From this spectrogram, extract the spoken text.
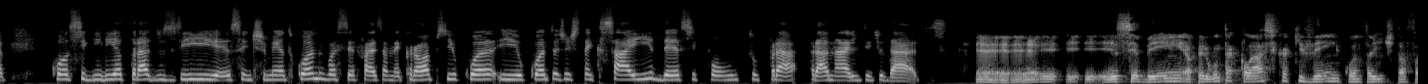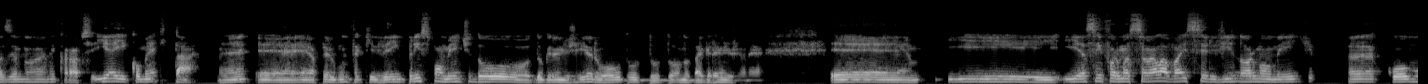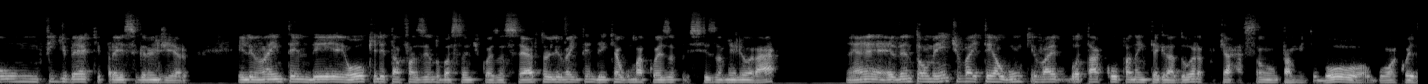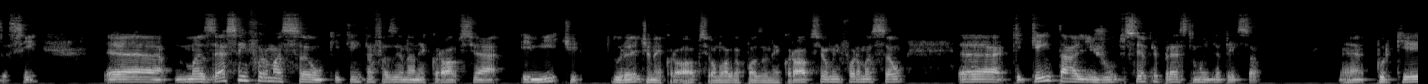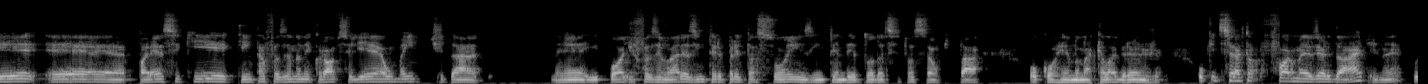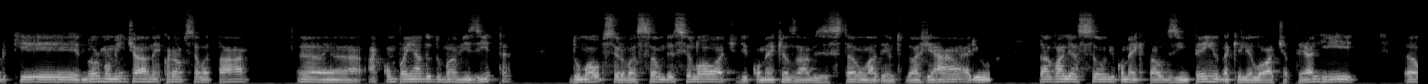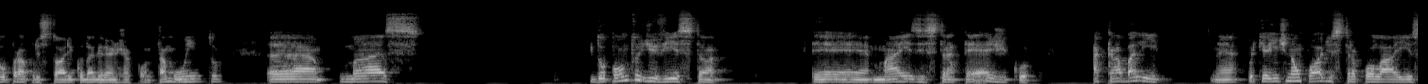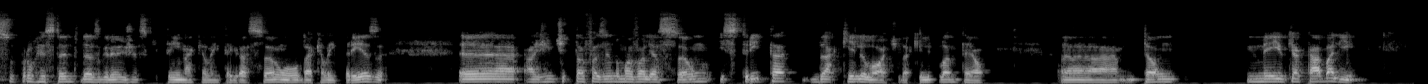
é, conseguiria traduzir o sentimento quando você faz a necrópsia e o, e o quanto a gente tem que sair desse ponto para análise de dados. É, é, é, é, esse é bem a pergunta clássica que vem enquanto a gente está fazendo a necrópsia. E aí, como é que tá? Né? É a pergunta que vem principalmente do, do granjeiro ou do, do dono da granja, né? É, e, e, essa informação ela vai servir normalmente uh, como um feedback para esse granjeiro ele vai entender ou que ele está fazendo bastante coisa certa, ou ele vai entender que alguma coisa precisa melhorar. Né? Eventualmente vai ter algum que vai botar a culpa na integradora porque a ração não está muito boa, alguma coisa assim. É, mas essa informação que quem está fazendo a necrópsia emite durante a necrópsia ou logo após a necrópsia é uma informação é, que quem está ali junto sempre presta muita atenção né? porque é, parece que quem está fazendo a necrópsia ele é uma entidade né? e pode fazer várias interpretações e entender toda a situação que está ocorrendo naquela granja. O que de certa forma é verdade, né? porque normalmente a necrópsia está é, acompanhada de uma visita, de uma observação desse lote, de como é que as aves estão lá dentro do aviário, da avaliação de como é que está o desempenho daquele lote até ali, Uh, o próprio histórico da granja conta muito, uh, mas do ponto de vista é, mais estratégico, acaba ali, né? Porque a gente não pode extrapolar isso para o restante das granjas que tem naquela integração ou daquela empresa. Uh, a gente está fazendo uma avaliação estrita daquele lote, daquele plantel. Uh, então, meio que acaba ali.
